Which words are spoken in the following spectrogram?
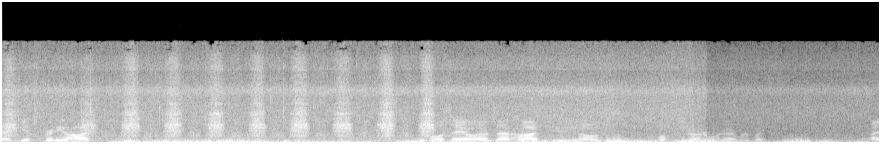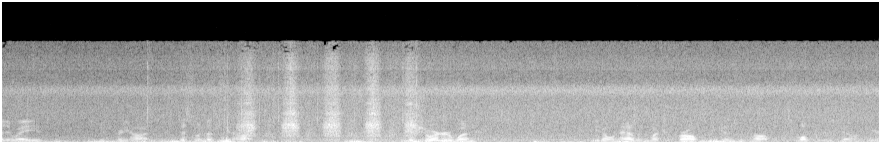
That gets pretty hot. People will say, oh, it's that hot, you, you know, smoke a shot or whatever. But either way, it's, it's pretty hot. This one doesn't get hot. The shorter one, you don't have as much of a problem because the top of the smoker is down here.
